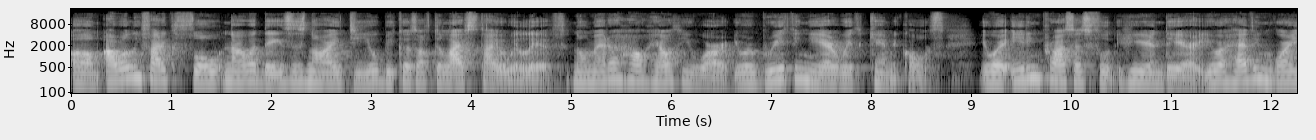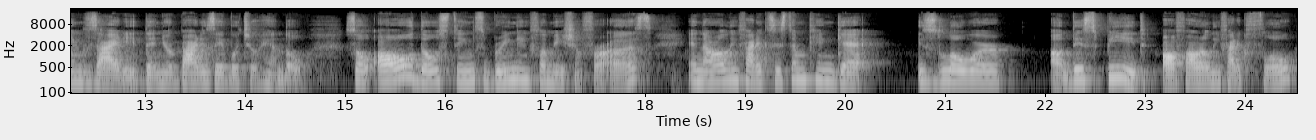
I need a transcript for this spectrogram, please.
Um, our lymphatic flow nowadays is not ideal because of the lifestyle we live. No matter how healthy you are, you are breathing air with chemicals. You are eating processed food here and there. You are having more anxiety than your body is able to handle. So, all those things bring inflammation for us, and our lymphatic system can get slower. Uh, the speed of our lymphatic flow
